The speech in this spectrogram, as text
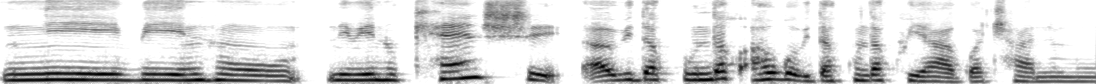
Ni ibintu ni ibintu kenshi bidakunda ahubwo bidakunda kuyagwa cyane mu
